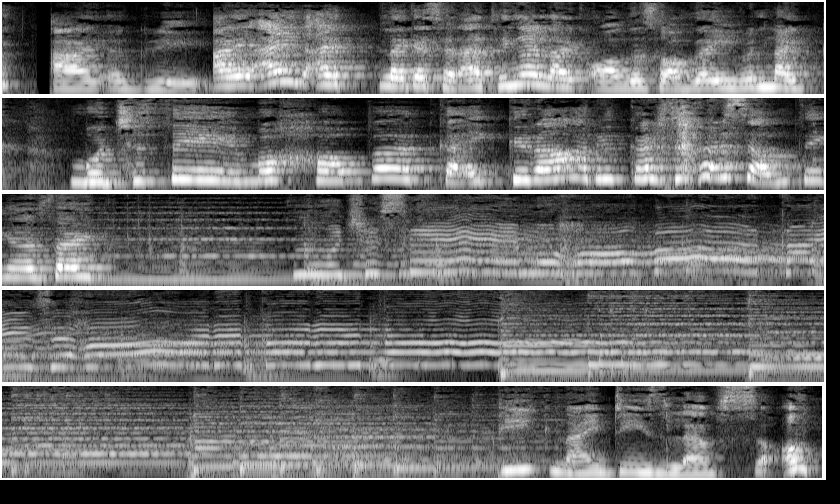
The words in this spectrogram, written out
I agree. I, I, I, like I said, I think I like all the songs. I even like मुझसे मोहब्बत का इकरार करता or something. I was like, मुझसे 90s love song.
